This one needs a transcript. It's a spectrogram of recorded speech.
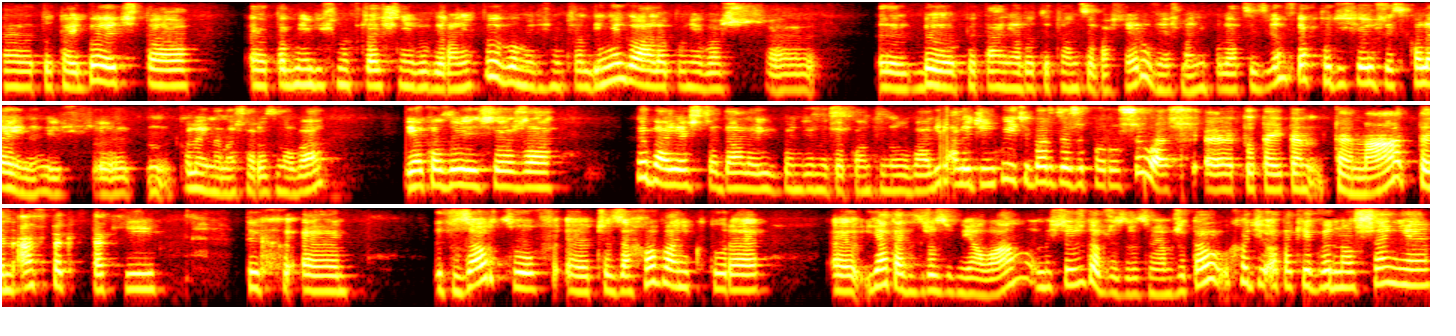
e, tutaj być, to, to mieliśmy wcześniej wywieranie wpływu, mieliśmy Cialdiniego, ale ponieważ były pytania dotyczące właśnie również manipulacji w związkach, to dzisiaj już jest kolejny, już kolejna nasza rozmowa. I okazuje się, że chyba jeszcze dalej będziemy to kontynuowali, ale dziękuję Ci bardzo, że poruszyłaś tutaj ten temat, ten aspekt taki tych wzorców e, czy zachowań, które e, ja tak zrozumiałam, myślę, że dobrze zrozumiałam, że to chodzi o takie wynoszenie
